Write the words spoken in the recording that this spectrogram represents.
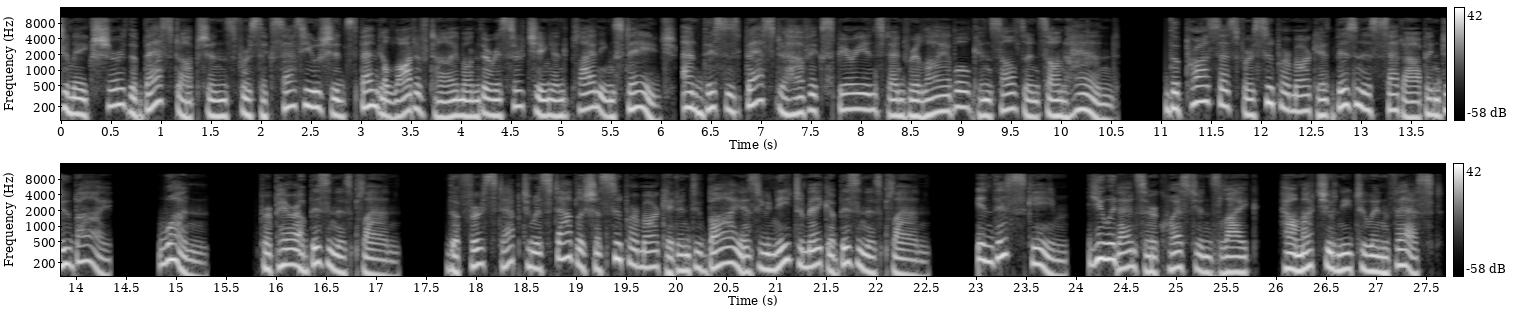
To make sure the best options for success you should spend a lot of time on the researching and planning stage and this is best to have experienced and reliable consultants on hand. The process for supermarket business setup in Dubai 1. Prepare a business plan. The first step to establish a supermarket in Dubai is you need to make a business plan. In this scheme, you would answer questions like, how much you need to invest,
